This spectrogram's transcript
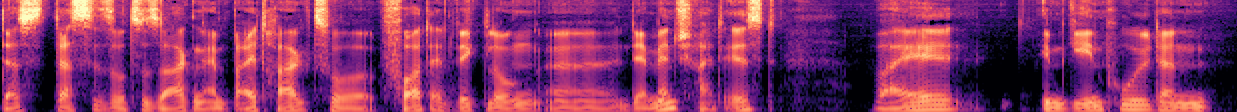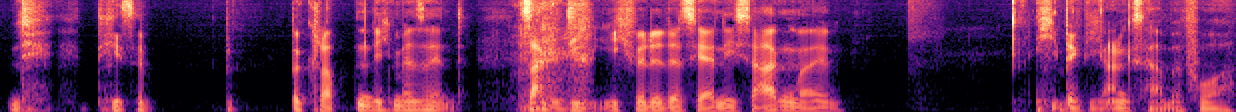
dass das sozusagen ein Beitrag zur Fortentwicklung äh, der Menschheit ist, weil im Genpool dann diese Bekloppten nicht mehr sind. Sagen die. Ich würde das ja nicht sagen, weil ich wirklich Angst habe vor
